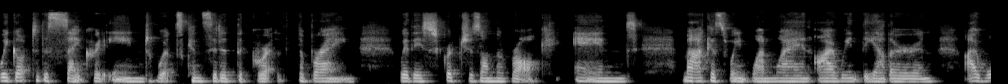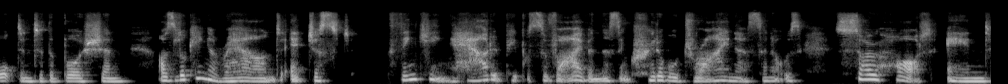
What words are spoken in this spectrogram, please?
we got to the sacred end, what's considered the the brain, where there's scriptures on the rock. And Marcus went one way, and I went the other, and I walked into the bush, and I was looking around at just thinking, how did people survive in this incredible dryness? And it was so hot. And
